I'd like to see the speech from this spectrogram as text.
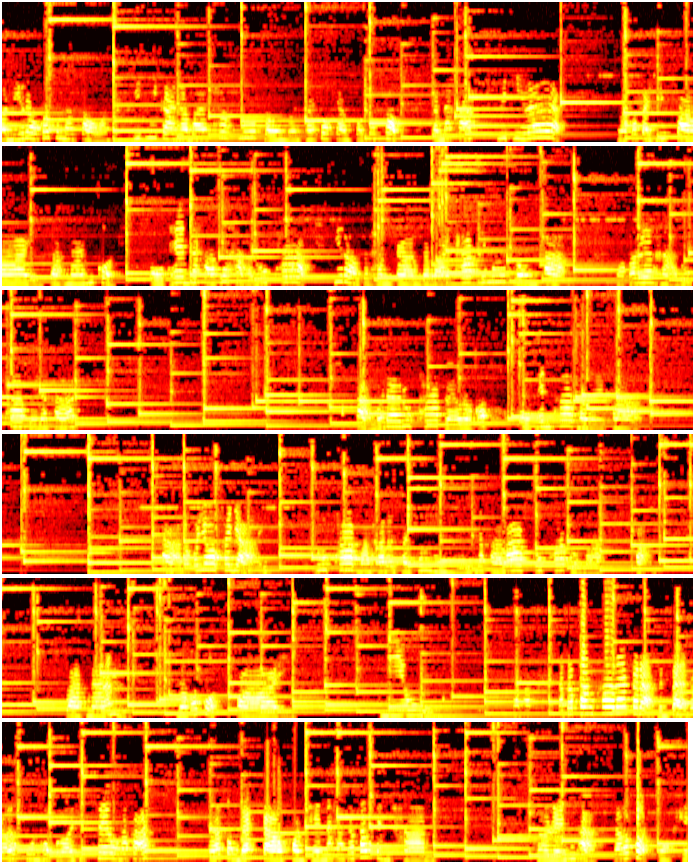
วันนี้เราก็จะมาสอนวิธีการระบายภาพมืดลงโดยใช้โปรแกรม Photoshop กันนะคะ วิธีแรก เราก็ไปที่ไฟล์ จากนั้นกด Open นะคะ เพื่อหารูปภาพที่เราจะทำการระบายภาพให้มืดลงค่ะ เราก็เลือกหารูปภาพเลยนะคะค่ะเมื่อได้รูปภาพแล้วเราก็โอเพนภาพมาเลยค่ะ ค่ะแล้วก็ย่อขยาย รูปภาพมาค่ะโดยใช้เครื่องมือนี้นะคะ ลากรูปภาพลงมาค่ะ จากนั้นเราก็กดไฟล์ New นะคะ แล้วก็ตั้งค่าหน้ากระดาษเป็น 800คูณ600 พิกเซลนะคะ แล้วตรง Background Content นะคะ ก็ตั้งเป็น Time Current ค่ะ แล้วก็กดโอเค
